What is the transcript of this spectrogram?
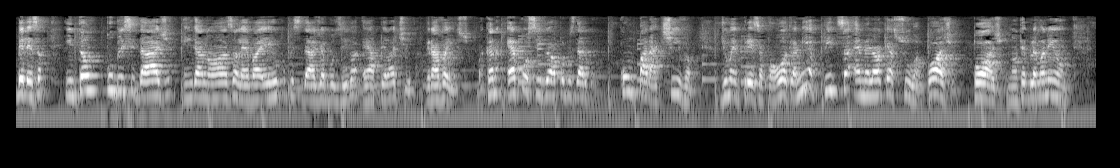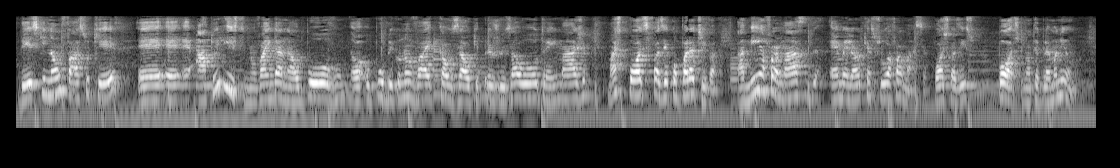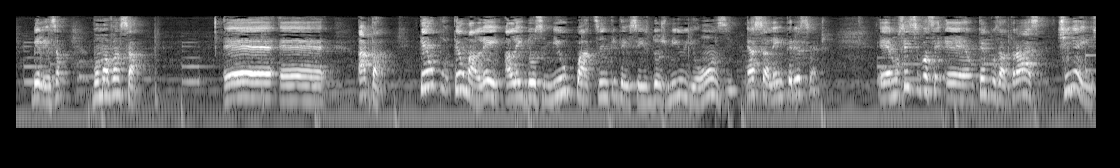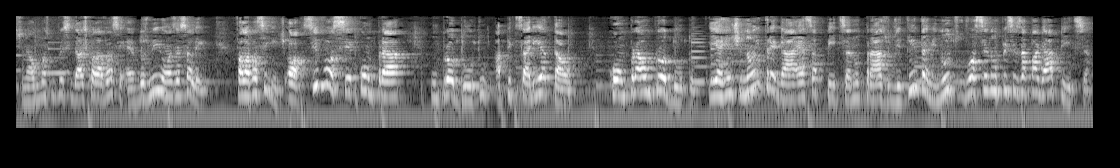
Beleza? Então, publicidade enganosa leva a erro, publicidade abusiva é apelativa. Grava isso. Bacana? É possível a publicidade comparativa de uma empresa com a outra? A minha pizza é melhor que a sua. Pode? Pode, não tem problema nenhum desde que não faça o que é, é, é, ato ilícito, não vai enganar o povo, o público não vai causar o que prejuízo a outro, a imagem, mas pode fazer comparativa. A minha farmácia é melhor que a sua farmácia. Pode fazer isso? Pode, não tem problema nenhum. Beleza, vamos avançar. É, é... Ah tá. Tem, um, tem uma lei, a Lei 12.436 de 2011. Essa lei é interessante. É, não sei se você, é, tempos atrás, tinha isso, né? Algumas publicidades falavam assim, é 2011 essa lei. Falava o seguinte, ó, se você comprar um produto, a pizzaria tal, comprar um produto e a gente não entregar essa pizza no prazo de 30 minutos, você não precisa pagar a pizza.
